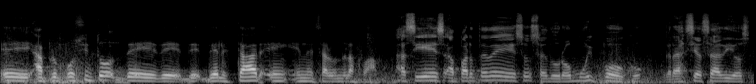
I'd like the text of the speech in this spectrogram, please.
eh, a propósito del estar en, el Salón de la Fama. Así es, aparte de eso, se duró muy poco, gracias a Dios,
